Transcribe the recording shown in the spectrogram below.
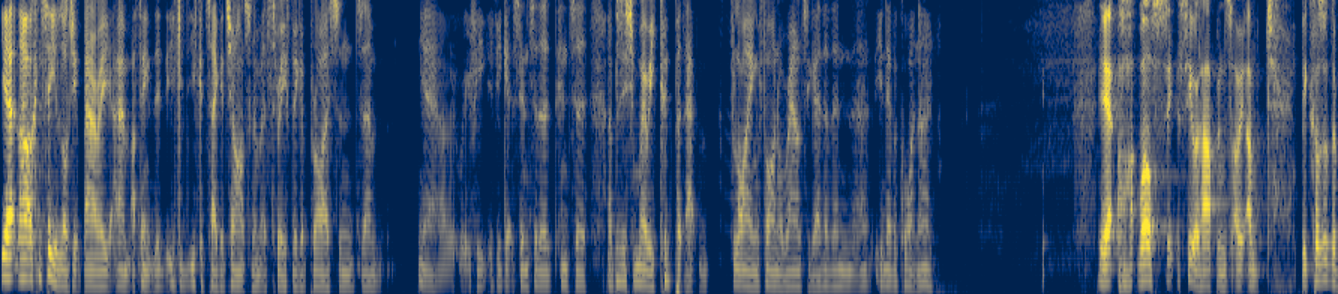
yeah, no, I can see your logic, Barry. Um, I think that you could you could take a chance on him at a three figure price, and um, yeah, if he if he gets into the into a position where he could put that flying final round together, then uh, you never quite know. Yeah, well, see, see what happens. I, am because of the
